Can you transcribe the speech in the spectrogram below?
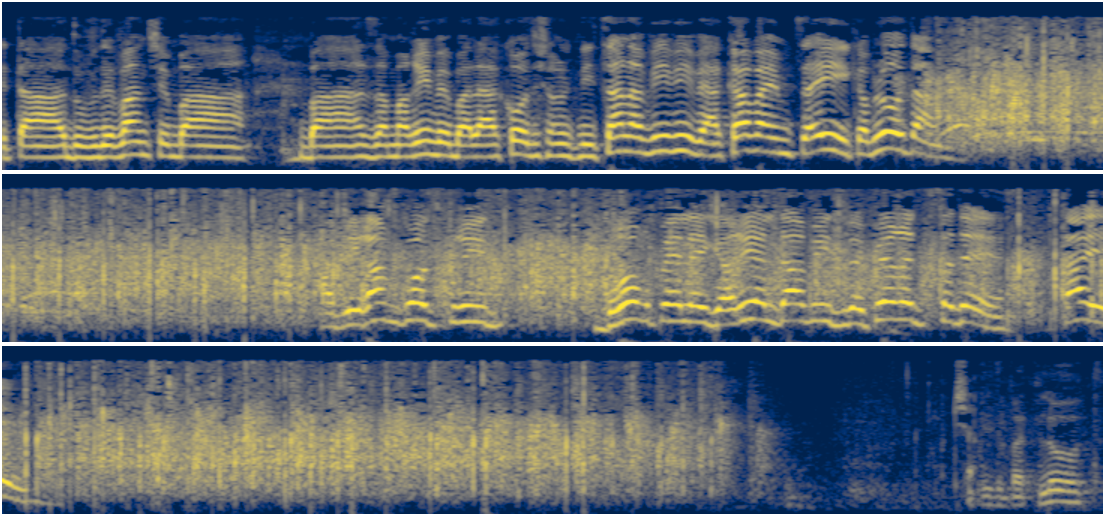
את הדובדבן שבזמרים ובלהקות, יש לנו את ניצן אביבי והקו האמצעי, קבלו אותם. אבירם גודפריד, דרור פלג, אריאל דוד ופרד שדה. היי. התבטלות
